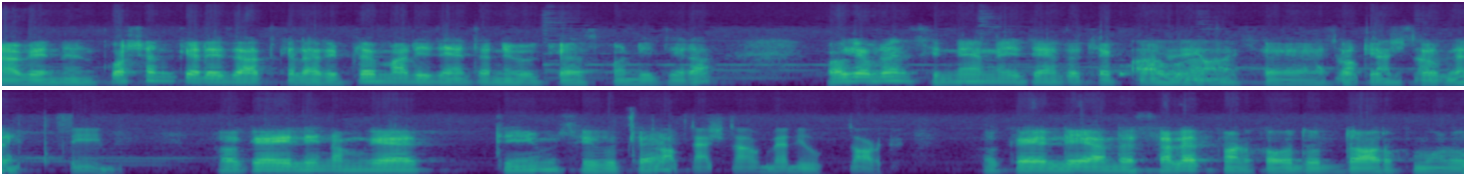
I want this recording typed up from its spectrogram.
ನಾವೇನೇನು ಕ್ವಶನ್ ಕೇಳಿದ್ರೆ ಅದಕ್ಕೆಲ್ಲ ರಿಪ್ಲೈ ಮಾಡಿದೆ ಅಂತ ನೀವು ಕೇಳಿಸ್ಕೊಂಡಿದ್ದೀರಾ? ಓಕೆ ಫ್ರೆಂಡ್ಸ್ ಇನ್ನೇನು ಇದೆ ಅಂತ ಚೆಕ್ down ಸೆಟ್ಟಿಂಗ್ಸಲ್ಲಿ ಓಕೆ ಇಲ್ಲಿ ನಮಗೆ ಥೀಮ್ ಸಿಗುತ್ತೆ. ಓಕೆ ಇಲ್ಲಿ ಅಂದರೆ ಸೆಲೆಕ್ಟ್ ಮಾಡ್ಕೋಬೋದು ಡಾರ್ಕ್ ಮೋಡು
